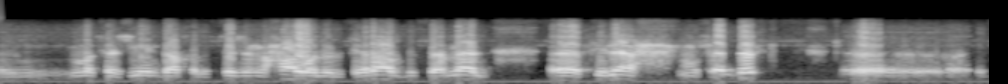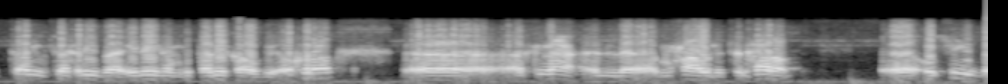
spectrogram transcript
المساجين داخل السجن حاولوا الفرار باستعمال سلاح مسدس تم تهريبه إليهم بطريقة أو بأخرى. أثناء محاولة الهرب أصيب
